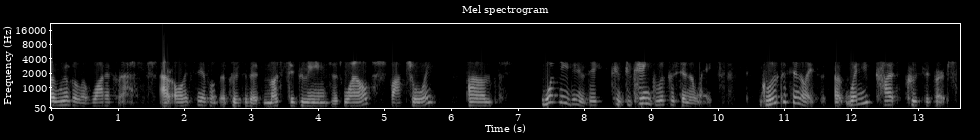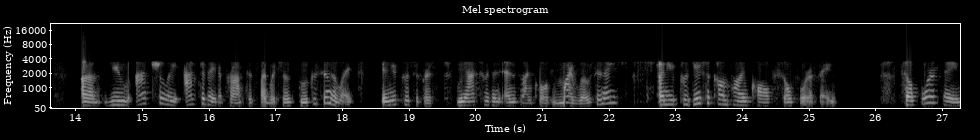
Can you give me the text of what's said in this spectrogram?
arugula, watercress, are all examples of cruciferous mustard greens as well, bok choy. Um, what they do, they contain glucosinolates. Glucosinolates, uh, when you cut crucifers, um, you actually activate a process by which those glucosinolates in your crucifers react with an enzyme called myrosinase, and you produce a compound called sulforaphane. Sulforaphane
